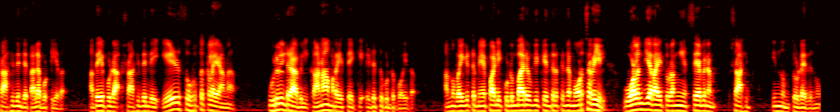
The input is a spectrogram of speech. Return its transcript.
ഷാഹിദിന്റെ തല പൊട്ടിയത്. അതേ പുഴ ഷാഹിദിന്റെ ഏഴ് സുഹൃത്തുക്കളെയാണ് ഉരുൾ രാവിൽ കാണാമറയത്തേക്ക് എടുത്തുകൊണ്ടുപോയത്. അന്ന് വൈകിട്ട് മേപ്പാടി കുടുംബാരോഗ്യ കേന്ദ്രത്തിന്റെ മോർച്ചറിയിൽ വോളണ്ടിയറായി തുടങ്ങിയ സേവനം ഷാഹിദ് ഇന്നും തുടരുന്നു.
